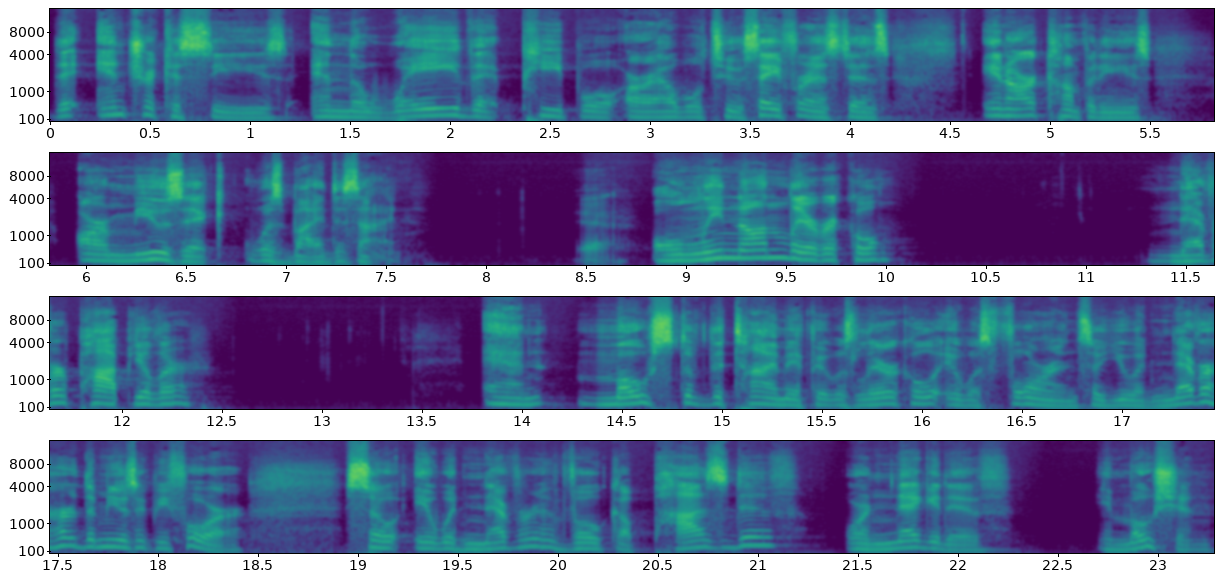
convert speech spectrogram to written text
the intricacies and the way that people are able to say for instance, in our companies, our music was by design. yeah. Only non-lyrical, never popular. And most of the time, if it was lyrical, it was foreign. So you had never heard the music before. So it would never evoke a positive or negative emotion.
